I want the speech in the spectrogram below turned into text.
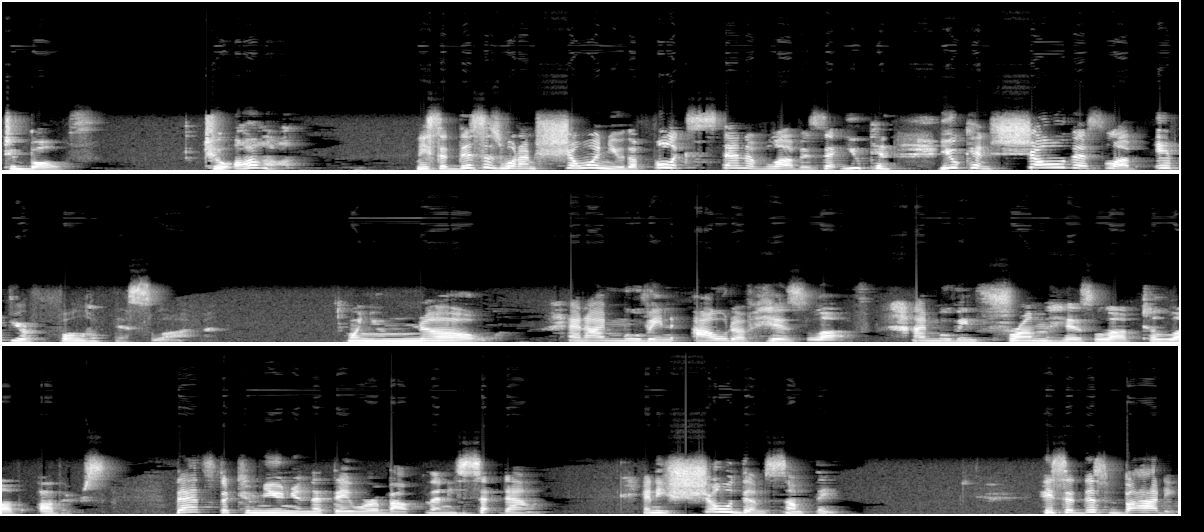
to both, to all. And he said, This is what I'm showing you. The full extent of love is that you can you can show this love if you're full of this love. When you know, and I'm moving out of his love. I'm moving from his love to love others. That's the communion that they were about. Then he sat down and he showed them something. He said, This body,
